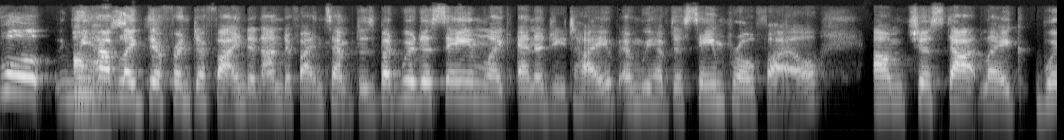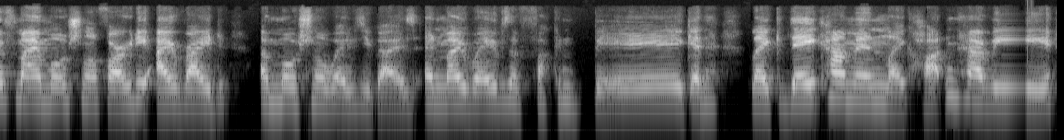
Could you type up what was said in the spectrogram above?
well, we Almost. have like different defined and undefined symptoms, but we're the same like energy type and we have the same profile. Um, just that like with my emotional authority, I ride emotional waves, you guys, and my waves are fucking big and like they come in like hot and heavy.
